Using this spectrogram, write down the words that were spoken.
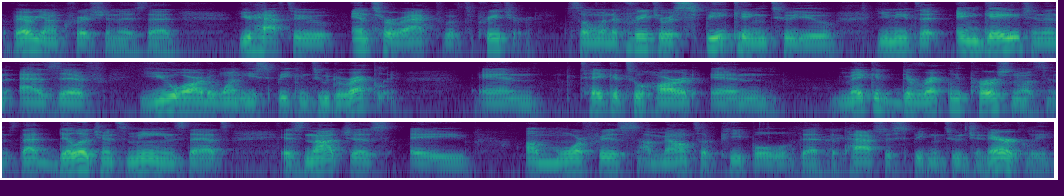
a very young Christian is that you have to interact with the preacher. So when the preacher is speaking to you, you need to engage in it as if you are the one he's speaking to directly, and take it to heart and make it directly personal. Since that diligence means that it's not just a amorphous amount of people that the pastor is speaking to generically.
